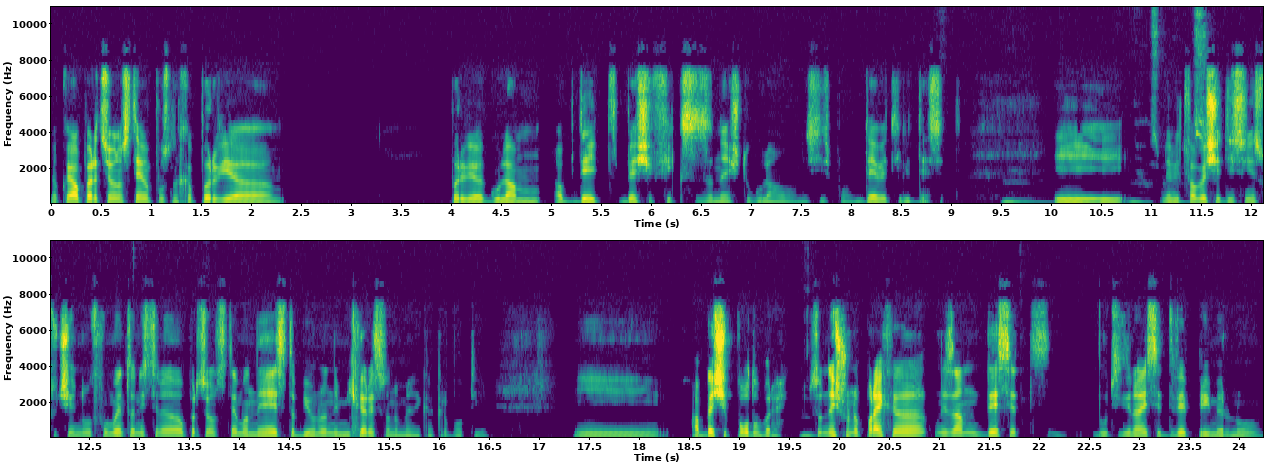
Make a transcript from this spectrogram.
на коя операционна система пуснаха първия първия голям апдейт беше фикс за нещо голямо, не си спомням, 9 или 10. Mm. И нали, това беше единствения случай, но в момента наистина операционната система не е стабилна, не ми харесва на мен как работи. И... А беше по-добре. Mm. нещо направиха, не знам, 10 от 11-2 примерно.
